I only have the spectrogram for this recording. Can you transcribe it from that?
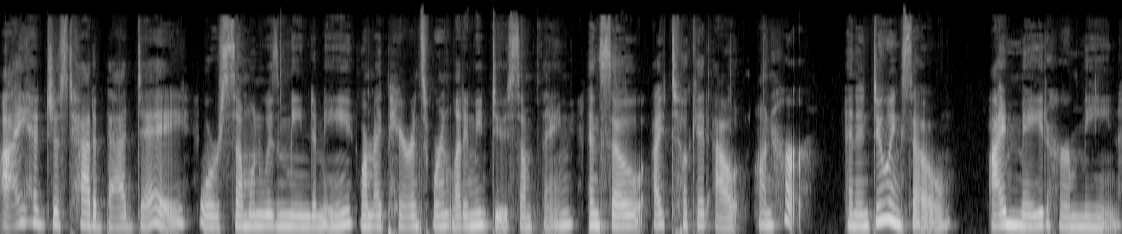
I had just had a bad day, or someone was mean to me, or my parents weren't letting me do something. And so I took it out on her. And in doing so, I made her mean.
